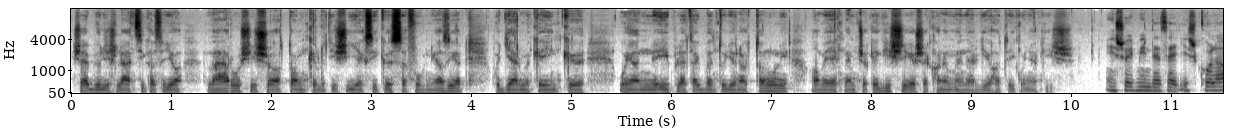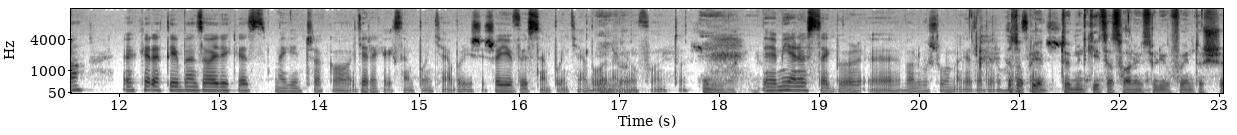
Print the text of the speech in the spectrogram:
és ebből is látszik az, hogy a város és a tankerület is igyekszik összefogni azért, hogy gyermekeink olyan épületekben tudjanak tanulni, amelyek nem csak egészségesek, hanem energiahatékonyak is. És hogy mindez egy iskola keretében zajlik, ez megint csak a gyerekek szempontjából is, és a jövő szempontjából Igen. nagyon fontos. Igen. Milyen összegből valósul meg ez a beruházás? Ez a projekt több mint 230 millió forintos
